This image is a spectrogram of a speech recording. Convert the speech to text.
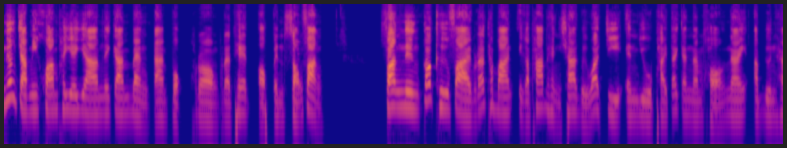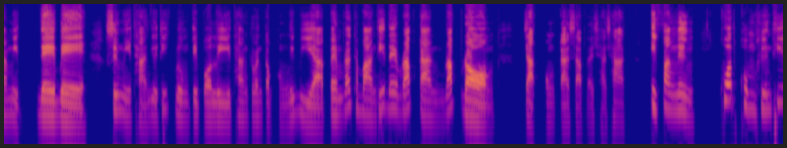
เนื่องจากมีความพยายามในการแบ่งการปกครองประเทศออกเป็นสองฝั่ง ฝั่งหนึ่งก็คือฝ่ายรัฐบาลเอกภาพแห่งชาติ หรือว่า GNU ภายใต้การนำของนายอับดุลฮามิดเดเบซึ่งมีฐานอยู่ที่กรุงติโปลีทางตะวันตกของลิเบีย เป็นรัฐบาลที่ได้รับการรับรองจากองค์การสหประชาชาติ อีกฝั่งหนึ่ง ควบคุมพื้นที่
